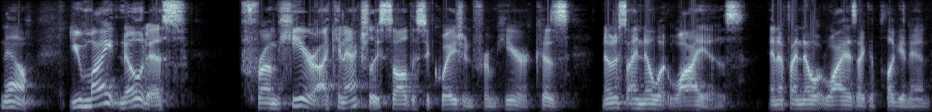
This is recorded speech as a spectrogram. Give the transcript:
Now, you might notice from here, I can actually solve this equation from here because notice I know what y is. And if I know what y is, I could plug it in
